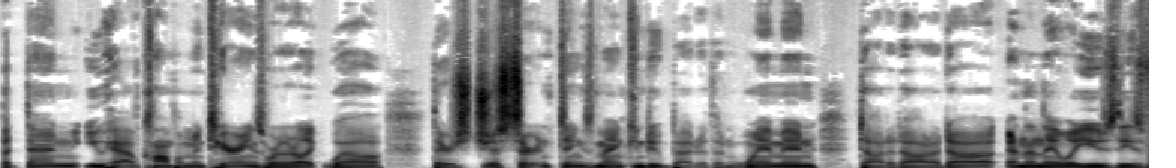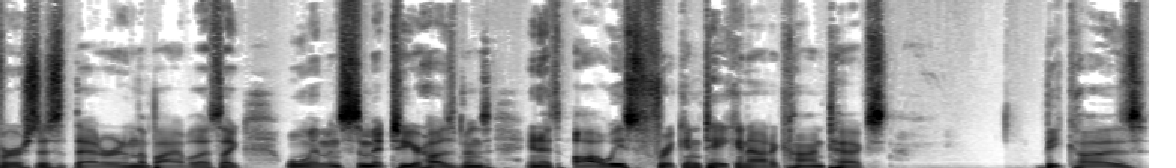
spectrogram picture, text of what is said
But then you have complementarians where they're like, well, there's just certain things men can do better than women, da da da da da. And then they will use these verses that are in the Bible that's like, well, women submit to your husbands. And it's always freaking taken out of context because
